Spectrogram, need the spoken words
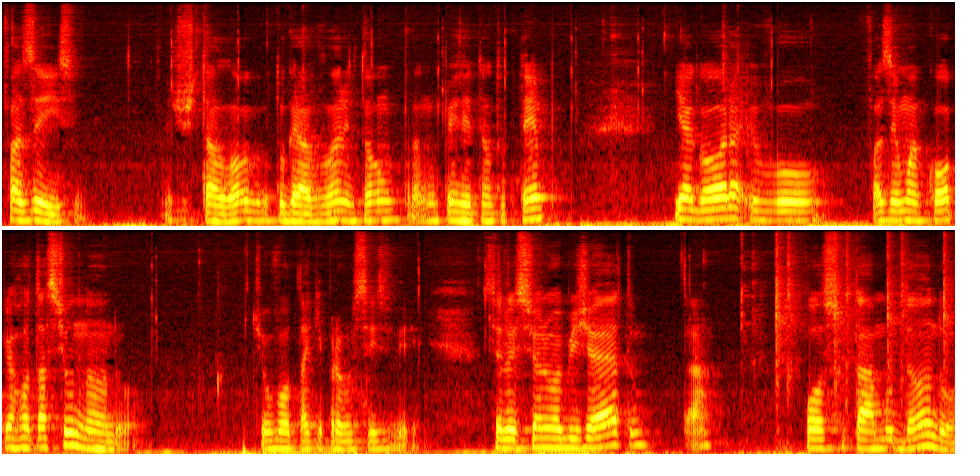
fazer isso. Ajustar logo, eu estou gravando, então para não perder tanto tempo. E agora eu vou fazer uma cópia rotacionando. Deixa eu voltar aqui para vocês verem. Seleciono o objeto, tá? Posso estar tá mudando,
